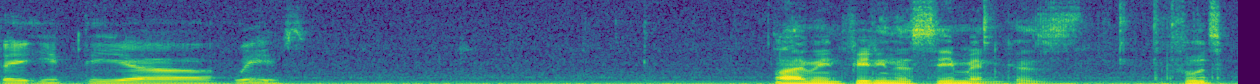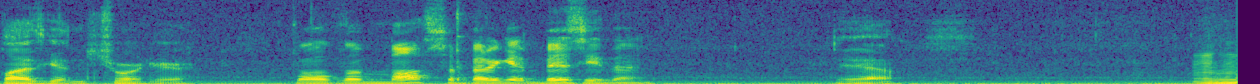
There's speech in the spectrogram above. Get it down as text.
they eat the uh, leaves. I mean, feeding the Seaman, because the food supply is getting short here. Well, the moths had better get busy then. Yeah. Mm-hmm.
